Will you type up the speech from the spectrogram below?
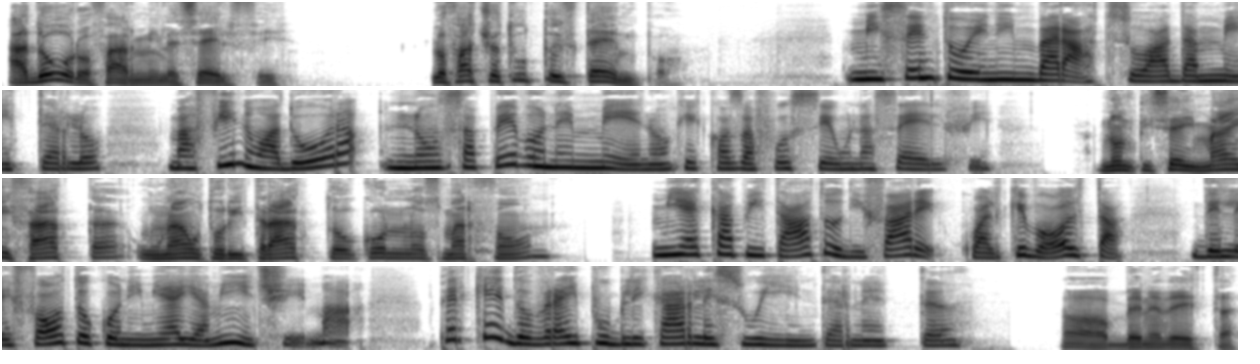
Adoro farmi le selfie. Lo faccio tutto il tempo. Mi sento in imbarazzo ad ammetterlo, ma fino ad ora non sapevo nemmeno che cosa fosse una selfie. Non ti sei mai fatta un autoritratto con lo smartphone? Mi è capitato di fare qualche volta delle foto con i miei amici, ma perché dovrei pubblicarle su internet? Oh, Benedetta,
